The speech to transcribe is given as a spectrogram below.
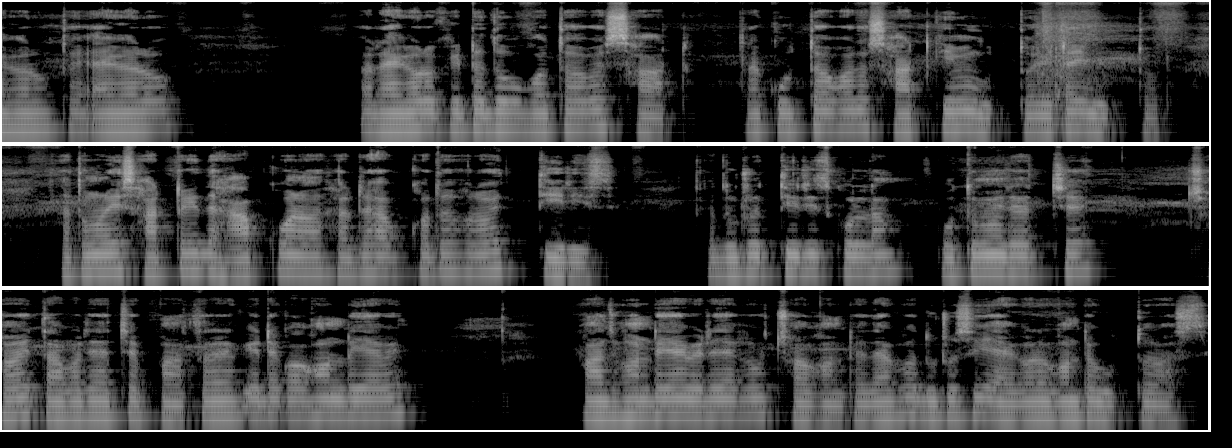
এগারো তাই এগারো আর এগারো কেটে দেবো কত হবে? ষাট। তাহলে করতে হবে কত ষাট কিমি উত্তর, এটাই উত্তর। তা তোমরা এই ষাটটা যদি হাফ করো ষাটের হাফ কত হলো? হয় তিরিশ। তা দুটো তিরিশ করলাম। প্রথমে যাচ্ছে ছয়, তারপরে যাচ্ছে পাঁচ। তাহলে এটা ক ঘণ্টা যাবে? পাঁচ ঘণ্টা যাবে, এটা যাবে ছ ঘণ্টা দেখো দুটো সেই এগারো ঘণ্টা উত্তর আসছে।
